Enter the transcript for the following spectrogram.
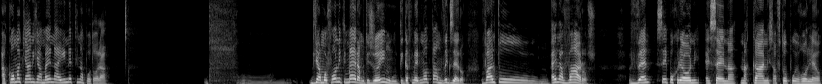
ακόμα και αν για μένα είναι, τι να πω τώρα, διαμορφώνει τη μέρα μου, τη ζωή μου, την καθημερινότητά μου, δεν ξέρω. Βάλ του ένα βάρος. Δεν σε υποχρεώνει εσένα να κάνεις αυτό που εγώ λέω.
